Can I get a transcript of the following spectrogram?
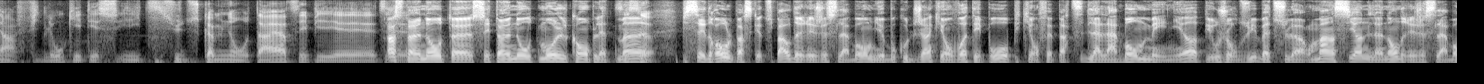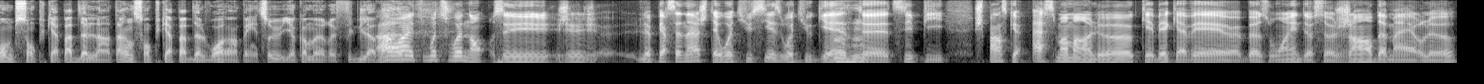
en philo, qui est issu, du communautaire, tu sais, puis... euh, Ah, c'est un autre, euh, c'est un autre moule complètement. Puis c'est drôle parce que tu parles de Régis Labaume. Il y a beaucoup de gens qui ont voté pour puis qui ont fait partie de la Labaume Mania. Puis aujourd'hui, ben, tu leur mentionnes le nom de Régis Labaume puis ils sont plus capables de l'entendre, ils sont plus capables de le voir en peinture. Il y a comme un refus global. Ah ouais, tu- moi, tu vois, non. C'est, je- je- le personnage, c'était what you see is what you get. Mm-hmm. euh, Puis je pense qu'à ce moment-là, Québec avait euh, besoin de ce genre de maire-là.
